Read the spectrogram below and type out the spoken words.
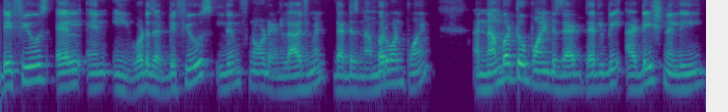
Diffuse LNE. What is that? Diffuse lymph node enlargement. That is number one point. And number two point is that there will be additionally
